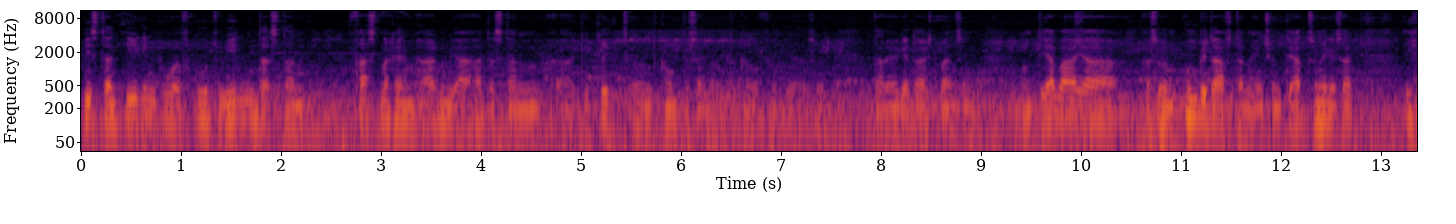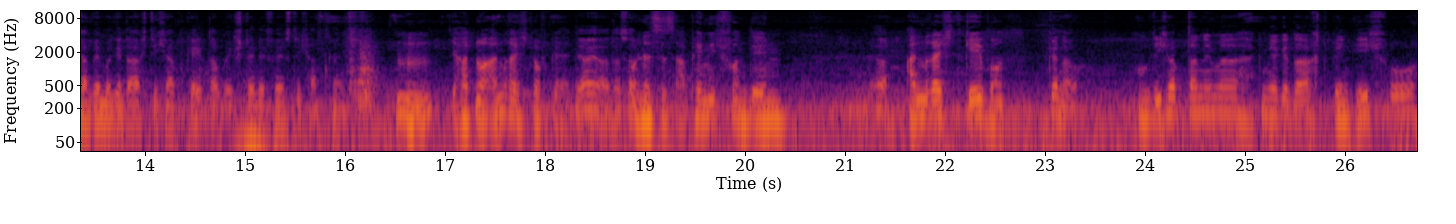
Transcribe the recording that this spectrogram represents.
bis dann irgendwo auf gut Willen, das dann fast nach einem halben Jahr hat es dann äh, gekriegt und konnte sein Auto kaufen hier. Also da habe ich gedacht, Wahnsinn. Und der war ja also ein unbedarfter Mensch und der hat zu mir gesagt, ich habe immer gedacht, ich habe Geld, aber ich stelle fest, ich habe keins. Mhm. Der hat nur Anrecht auf Geld. Ja, ja, das Und es ist abhängig von den ja, Anrechtgebern. genau. Und ich habe dann immer mir gedacht, bin ich froh,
